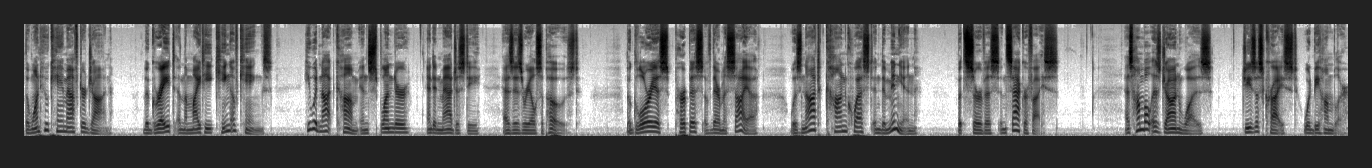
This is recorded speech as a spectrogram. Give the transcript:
the one who came after John, the great and the mighty King of kings, he would not come in splendor and in majesty as Israel supposed. The glorious purpose of their Messiah was not conquest and dominion, but service and sacrifice. As humble as John was, Jesus Christ would be humbler.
